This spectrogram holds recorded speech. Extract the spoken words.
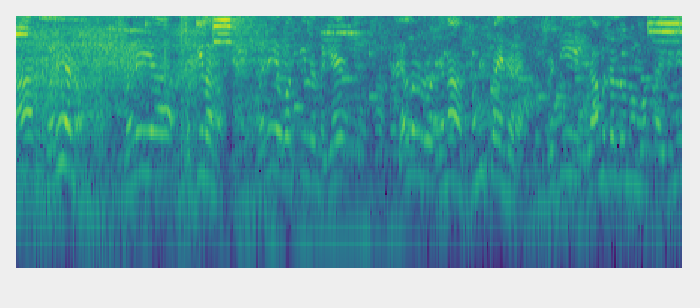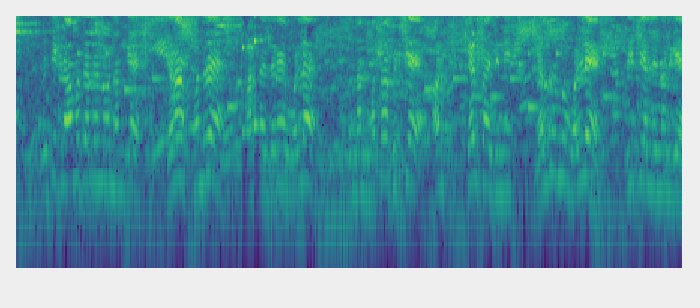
ನಾನು ಸ್ಥಳೀಯನು, ಸ್ಥಳೀಯ ವಕೀಲನು, ಸ್ಥಳೀಯ ವಕೀಲನಿಗೆ ಎಲ್ಲರೂ ಜನ ಸ್ಪಂದಿಸ್ತಾ ಇದ್ದಾರೆ. ಪ್ರತಿ ಗ್ರಾಮದಲ್ಲೂ ಹೋಗ್ತಾ ಇದ್ದೀನಿ. ಪ್ರತಿ ಗ್ರಾಮದಲ್ಲೂ ನನಗೆ ಜನ ಸ್ಪಂದನೆ ಮಾಡ್ತಾ ಇದ್ದಾರೆ. ಒಳ್ಳೆ ನನ್ನ ಮತ ಭಿಕ್ಷೆ ಅರ್ಥ ಕೇಳ್ತಾ ಇದ್ದೀನಿ. ಎಲ್ಲರೂ ಒಳ್ಳೆ ರೀತಿಯಲ್ಲಿ ನನಗೆ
